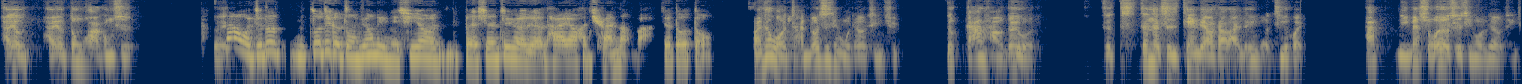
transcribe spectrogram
还有还有动画公司。那我觉得你做这个总经理，你需要本身这个人他要很全能吧，就都懂。反正我很多事情我都有兴趣，就刚好对我，这真的是天掉下来的一个机会。它里面所有事情我都有兴趣，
